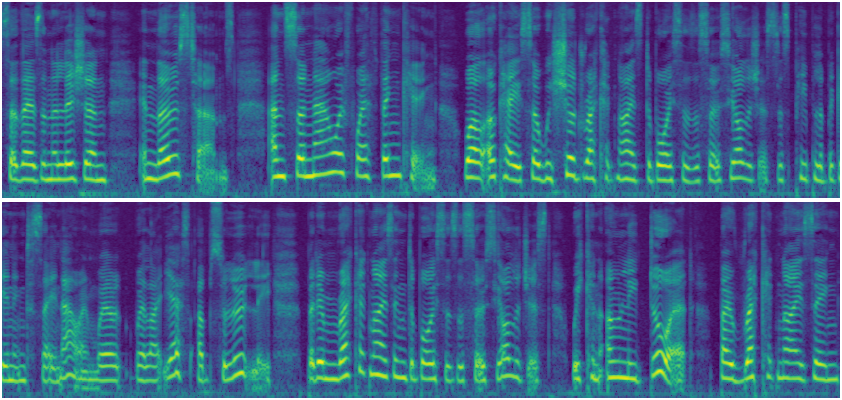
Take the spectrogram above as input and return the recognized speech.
so there's an elision in those terms. And so now, if we're thinking, well, okay, so we should recognize Du Bois as a sociologist, as people are beginning to say now, and we're, we're like, yes, absolutely. But in recognizing Du Bois as a sociologist, we can only do it by recognizing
